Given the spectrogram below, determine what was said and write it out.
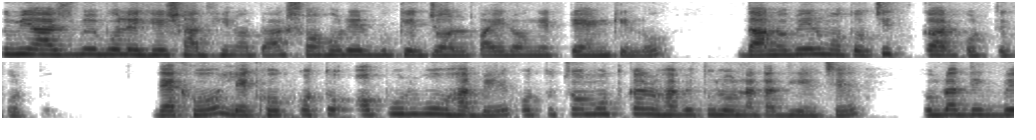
তুমি আসবে বলে হে স্বাধীনতা শহরের বুকে জলপাই রঙের ট্যাঙ্ক এলো দানবের মতো চিৎকার করতে করতে দেখো লেখক কত অপূর্বভাবে, কত চমৎকারভাবে তুলনাটা দিয়েছে। তোমরা দেখবে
